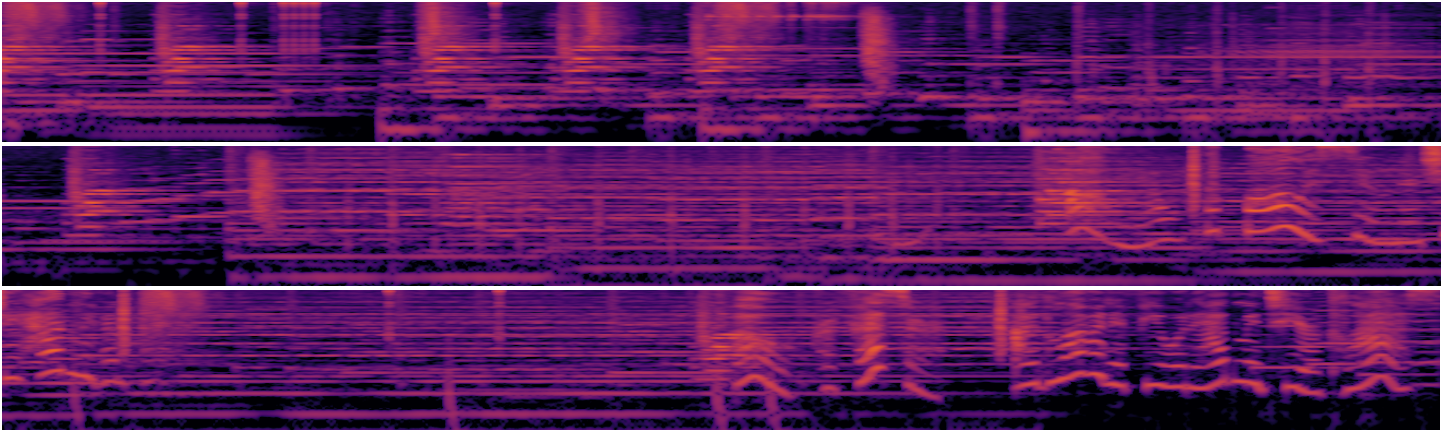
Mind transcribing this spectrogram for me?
Oh, she hadn't even... Oh, Professor, I'd love it if you would add me to your class.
